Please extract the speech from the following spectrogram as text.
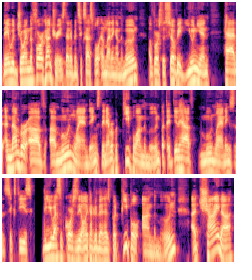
they would join the four countries that have been successful in landing on the moon. Of course, the Soviet Union had a number of uh, moon landings. They never put people on the moon, but they did have moon landings in the 60s. The US, of course, is the only country that has put people on the moon. Uh, China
